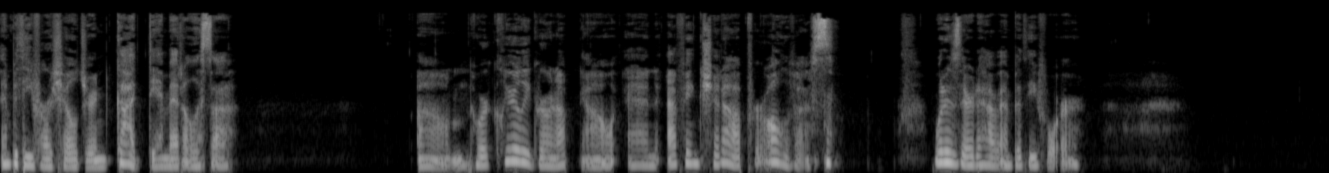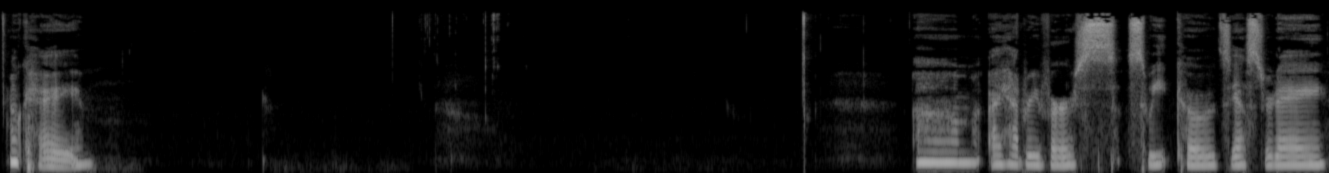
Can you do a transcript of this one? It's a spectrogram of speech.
empathy for our children. God damn it, Alyssa. Um, who are clearly grown up now and effing shit up for all of us. what is there to have empathy for? Okay. Um, I had reverse sweet codes yesterday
